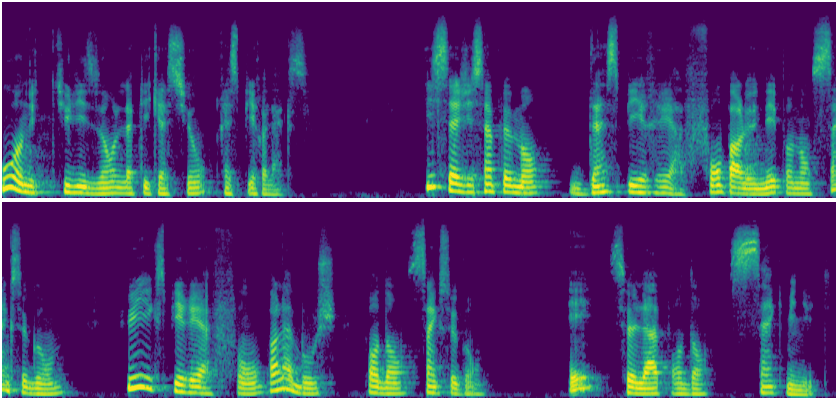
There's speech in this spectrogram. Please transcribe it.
ou en utilisant l'application RespiRelax. Il s'agit simplement d'inspirer à fond par le nez pendant 5 secondes, puis expirer à fond par la bouche pendant 5 secondes et cela pendant 5 minutes.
